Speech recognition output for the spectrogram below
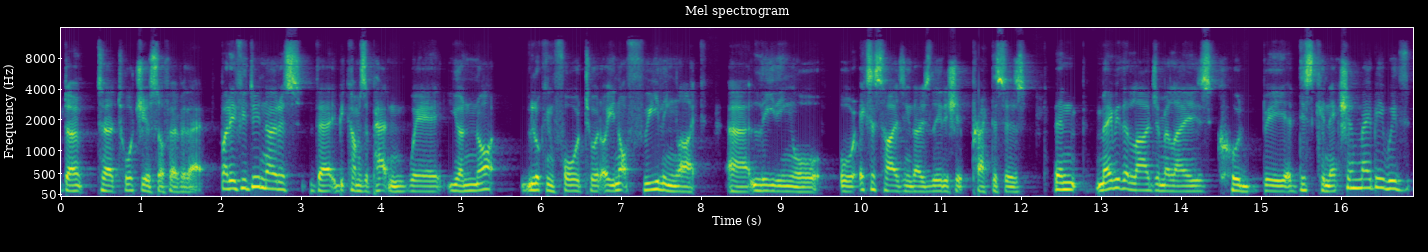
Don't uh, torture yourself over that. But if you do notice that it becomes a pattern where you're not looking forward to it or you're not feeling like uh, leading or or exercising those leadership practices, then maybe the larger malaise could be a disconnection, maybe with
